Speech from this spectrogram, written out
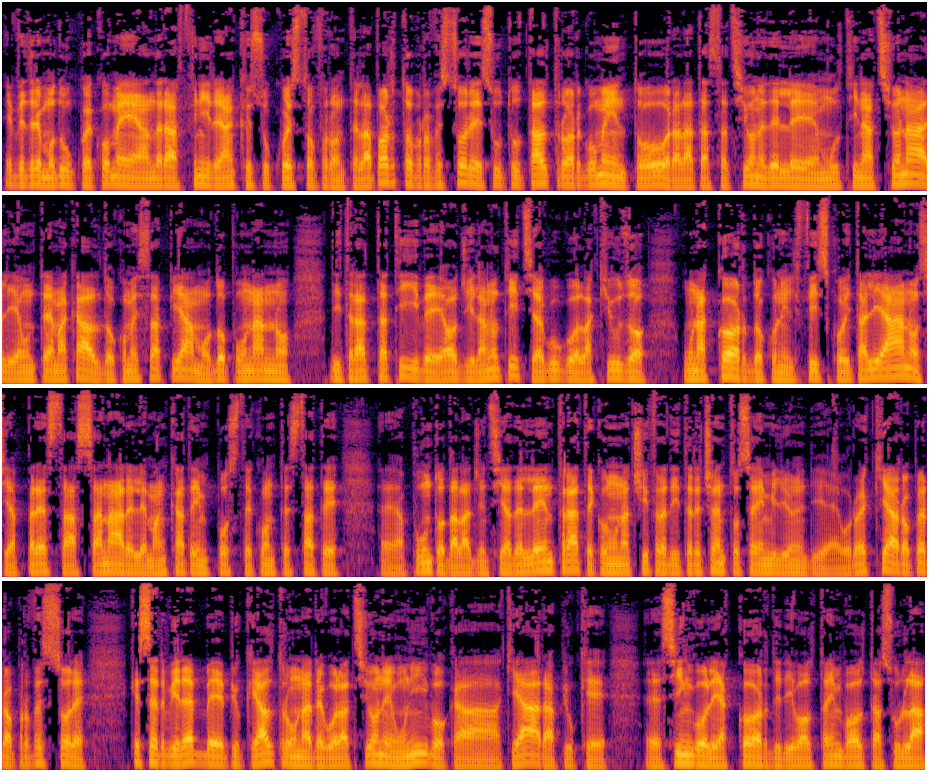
e vedremo dunque come andrà a finire anche su questo fronte. La porto, professore, su tutt'altro argomento ora, la tassazione delle multinazionali è un tema caldo, come sappiamo, dopo un anno di trattative, oggi la notizia, Google ha chiuso un accordo con il fisco italiano, si appresta a sanare le mancate imposte contestate eh, appunto dall'Agenzia delle Entrate con una cifra di 306 milioni di euro. È chiaro però, professore, che servirebbe più che altro una regolazione univoca, chiara, più che eh, singoli accordi di volta in volta sulla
